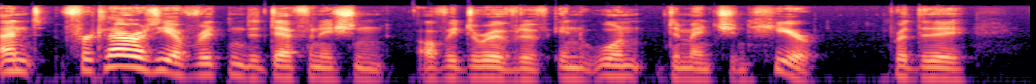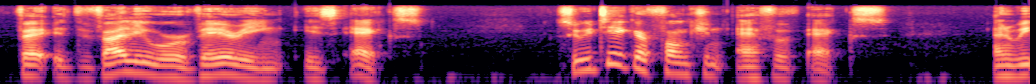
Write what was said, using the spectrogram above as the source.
And for clarity, I've written the definition of a derivative in one dimension here, where the, the value we're varying is x. So we take our function f of x, and we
